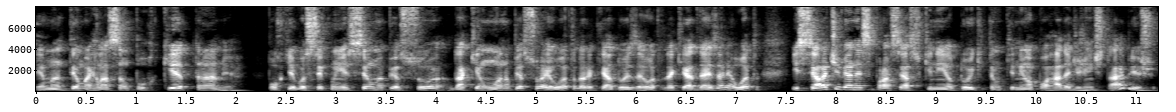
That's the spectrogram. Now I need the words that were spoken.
é manter uma relação, por quê, Tamer? Porque você conheceu uma pessoa, daqui a um ano a pessoa é outra, daqui a dois é outra, daqui a dez ela é outra. E se ela tiver nesse processo que nem eu tô e que, tem, que nem uma porrada de gente tá, bicho,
